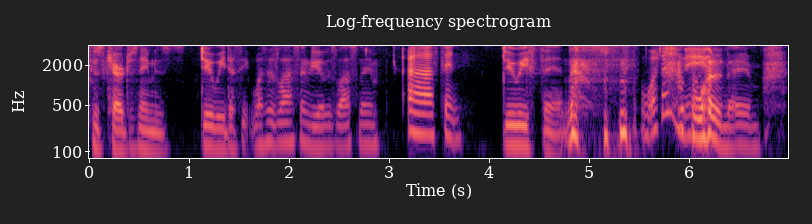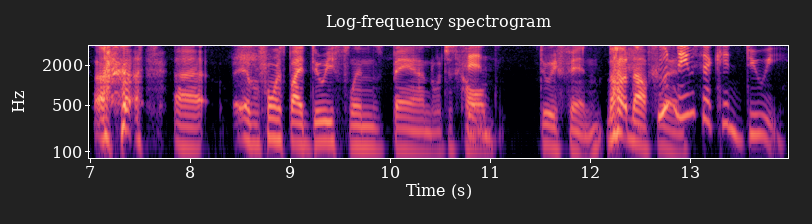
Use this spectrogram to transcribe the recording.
whose character's name is Dewey. Does he? What's his last name? Do you have his last name? Uh, Finn. Dewey Finn. What a name. what a name! uh, a performance by Dewey Flynn's band, which is Finn. called Dewey Finn. No, not Who names their kid Dewey?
